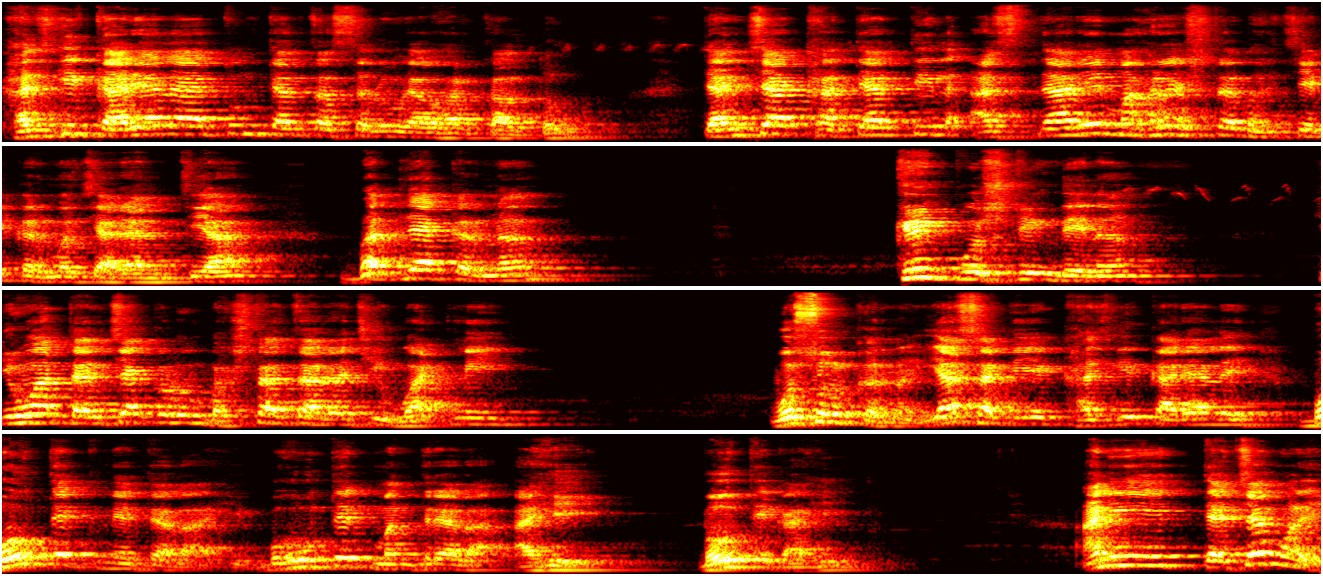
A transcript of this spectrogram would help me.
खाजगी कार्यालयातून त्यांचा सर्व व्यवहार चालतो. त्यांच्या खात्यातील असणारे महाराष्ट्रभरचे कर्मचाऱ्यांच्या बदल्या करणं क्रीम पोस्टिंग देणं किंवा त्यांच्याकडून भ्रष्टाचाराची वाटणी वसूल करणं. यासाठी एक खाजगी कार्यालय बहुतेक नेत्याला आहे बहुतेक मंत्र्याला आहे बहुतेक आहे. आणि त्याच्यामुळे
